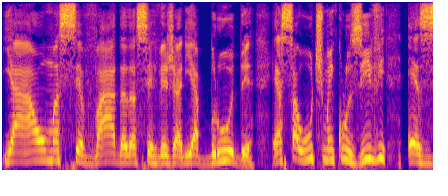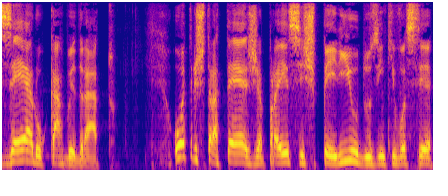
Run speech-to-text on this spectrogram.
e a Alma Cevada da cervejaria Bruder. Essa última, inclusive, é zero carboidrato. Outra estratégia para esses períodos em que você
